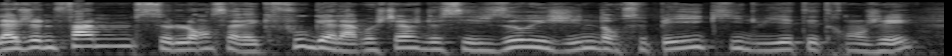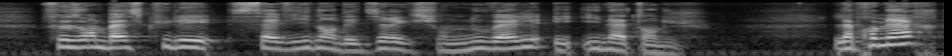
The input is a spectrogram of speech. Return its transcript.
La jeune femme se lance avec fougue à la recherche de ses origines dans ce pays qui lui est étranger, faisant basculer sa vie dans des directions nouvelles et inattendues. La première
